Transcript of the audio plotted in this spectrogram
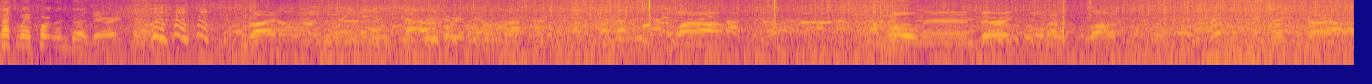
That's the way Portland does. Very fun. right on, man. Wow. Cool, man. Very cool. That was a lot of fun. Thank you, guys.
